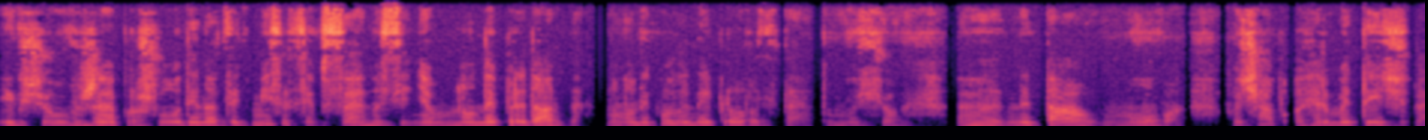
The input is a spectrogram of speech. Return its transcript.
якщо вже пройшло 11 місяців, все, насіння ну, непридатне, воно ніколи не проросте, тому що е, не та умова, хоча б герметичне.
